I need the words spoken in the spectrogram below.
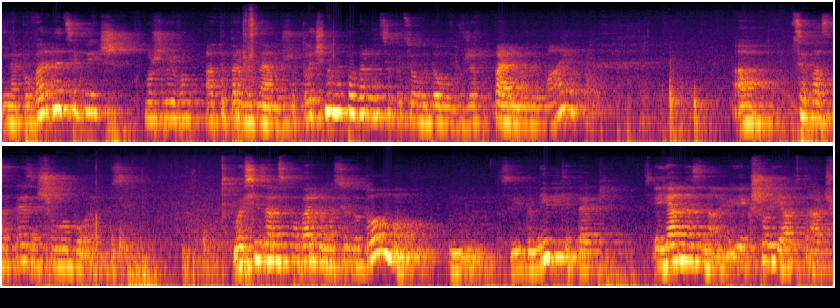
не повернеться більше, можливо, а тепер ми знаємо, що точно не повернеться, бо цього дому вже певно немає. А, це власне теза, що ми боремося. Ми всі зараз повернемося додому, свої домівки теплі. І я не знаю, якщо я втрачу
